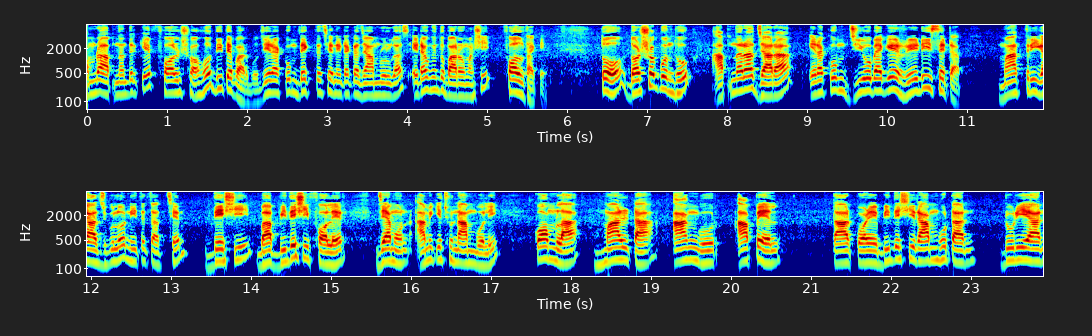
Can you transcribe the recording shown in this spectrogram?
আমরা আপনাদেরকে ফল সহ দিতে পারব। যেরকম দেখতেছেন, এটা একটা জামরুল গাছ, এটাও কিন্তু বারো মাসই ফল থাকে। তো দর্শক বন্ধু, আপনারা যারা এরকম জিও ব্যাগের রেডি সেট আপ মাতৃ গাছগুলো নিতে চাচ্ছেন, দেশি বা বিদেশি ফলের, যেমন আমি কিছু নাম বলি, কমলা, মালটা, আঙ্গুর আপেল, তারপরে বিদেশি রামভুটান, ডুরিয়ান,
